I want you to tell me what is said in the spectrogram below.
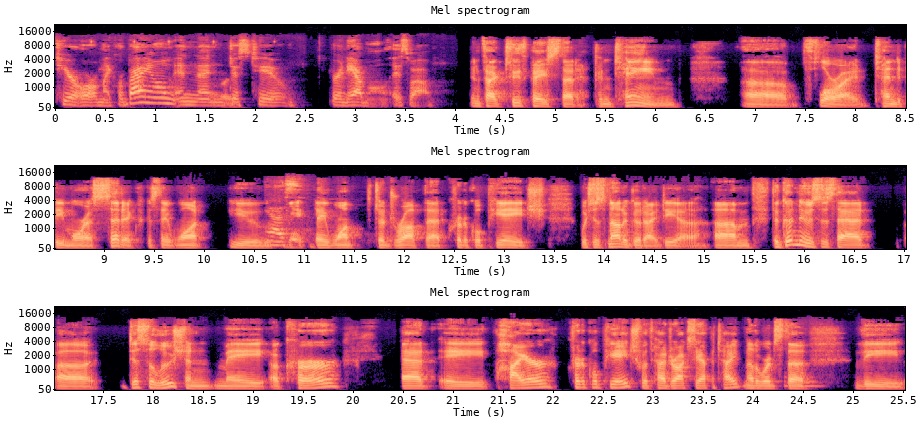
to your oral microbiome and then right. just to your enamel as well. In fact, toothpaste that contain uh, fluoride tend to be more acidic because they want you yes. they, they, want to drop that critical pH, which is not a good idea. Um, the good news is that uh, dissolution may occur at a higher critical pH with hydroxyapatite. In other words, the mm-hmm the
